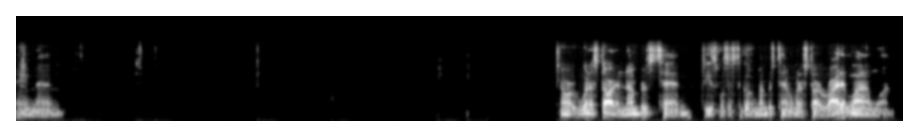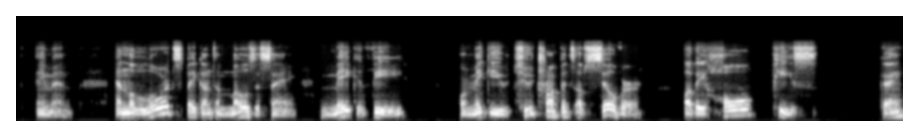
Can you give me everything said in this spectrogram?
Amen. Right, we're going to start in Numbers 10. Jesus wants us to go to Numbers 10. We're going to start right at line 1. Amen. And the Lord spake unto Moses, saying, Make thee, or make you two trumpets of silver of a whole piece. Okay.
